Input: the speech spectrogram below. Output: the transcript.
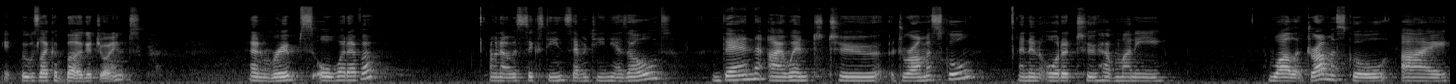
It, was like a burger joint and ribs or whatever when I was 16, 17 years old. Then I went to drama school, and in order to have money while at drama school, I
